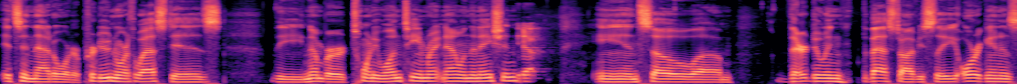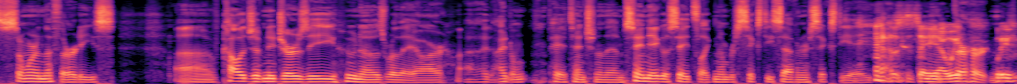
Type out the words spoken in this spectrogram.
it's in that order. Purdue Northwest is the number 21 team right now in the nation. Yep. And so. Um, they're doing the best, obviously. Oregon is somewhere in the 30s. Uh, College of New Jersey, who knows where they are? I, I, don't pay attention to them. San Diego State's like number 67 or 68. I was say, I mean, yeah, we, they're hurting. We've,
